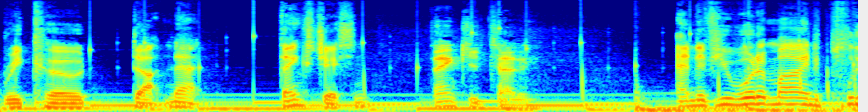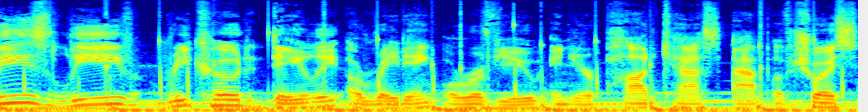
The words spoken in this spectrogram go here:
recode.net. Thanks, Jason. Thank you, Teddy. And if you wouldn't mind, please leave Recode Daily a rating or review in your podcast app of choice.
